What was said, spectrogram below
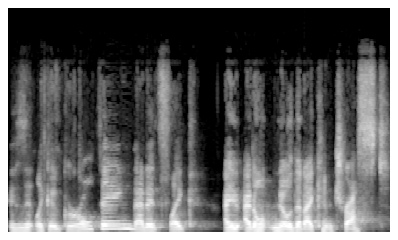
is it like a girl thing that it's like I, I don't know that I can trust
